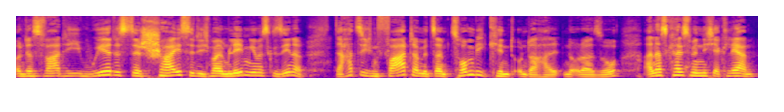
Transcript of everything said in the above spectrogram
und das war die weirdeste Scheiße, die ich in meinem Leben jemals gesehen habe. Da hat sich ein Vater mit seinem Zombie-Kind unterhalten oder so. Anders kann ich es mir nicht erklären.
